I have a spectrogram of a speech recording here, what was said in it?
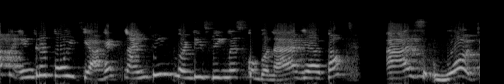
अब इंटरपोल क्या है? 1923 में इसको बनाया गया था as what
